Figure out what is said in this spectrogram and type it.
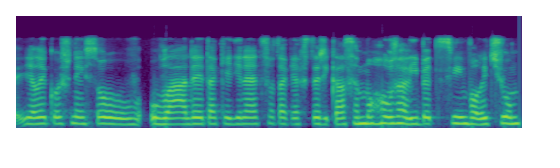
jelikož nejsou u vlády, tak jediné, co, tak jak jste říkal, se mohou zalíbit svým voličům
